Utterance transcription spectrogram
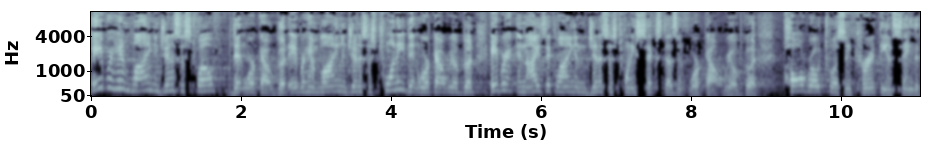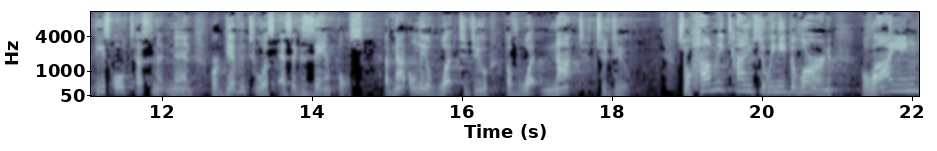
Abraham lying in Genesis 12 didn't work out good. Abraham lying in Genesis 20 didn't work out real good. Abraham and Isaac lying in Genesis 26 doesn't work out real good. Paul wrote to us in Corinthians saying that these Old Testament men were given to us as examples of not only of what to do, of what not to do. So, how many times do we need to learn lying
